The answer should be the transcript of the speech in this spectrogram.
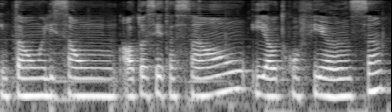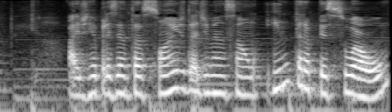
Então, eles são autoaceitação e autoconfiança, as representações da dimensão intrapessoal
